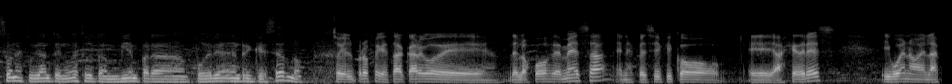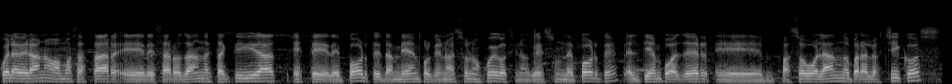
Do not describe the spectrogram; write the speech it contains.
son estudiantes nuestros también para poder enriquecernos. Soy el profe que está a cargo de, los juegos de mesa, en específico eh, ajedrez. Y bueno, en la escuela de verano vamos a estar eh, desarrollando esta actividad, este deporte también, porque no es solo un juego, sino que es un deporte. El tiempo ayer eh, pasó volando para los chicos,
